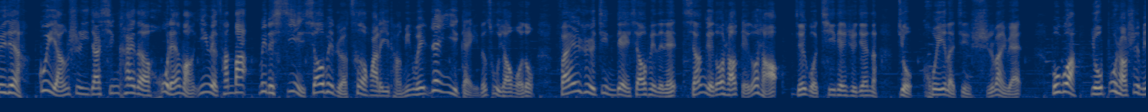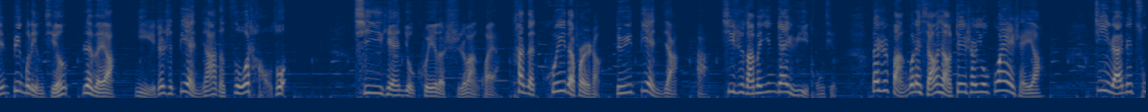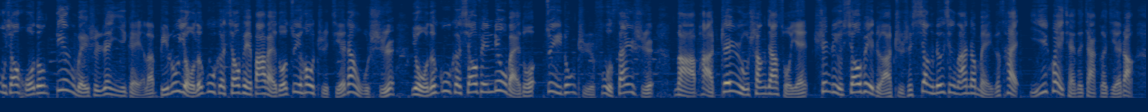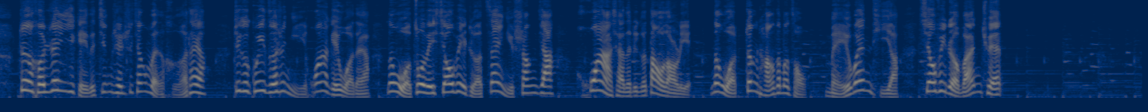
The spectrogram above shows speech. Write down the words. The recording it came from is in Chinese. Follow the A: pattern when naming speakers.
A: 最近啊，贵阳市一家新开的互联网音乐餐吧，为了吸引消费者，策划了一场名为“任意给”的促销活动。凡是进店消费的人，想给多少给多少。结果七天时间呢，就亏了近十万元。不过有不少市民并不领情，认为啊，你这是店家的自我炒作。七天就亏了十万块啊！看在亏的份上，对于店家啊，其实咱们应该予以同情。但是反过来想想，这事儿又怪谁呀？既然这促销活动定为是任意给了，比如有的顾客消费八百多，最后只结账五十；有的顾客消费六百多，最终只付三十。哪怕真如商家所言，甚至有消费者啊，只是象征性的按照每个菜一块钱的价格结账，这和任意给的精神是相吻合的呀。这个规则是你画给我的呀，那我作为消费者，在你商家画下的这个道道里，那我正常这么走没问题呀。消费者完全。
